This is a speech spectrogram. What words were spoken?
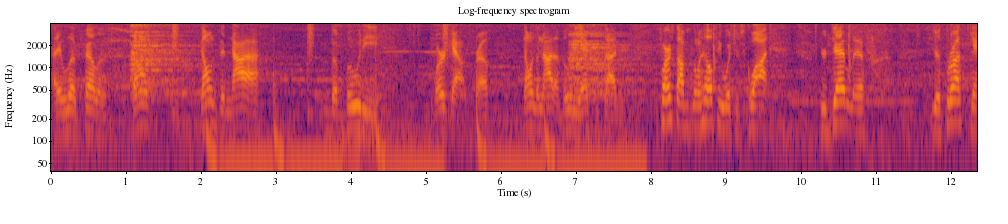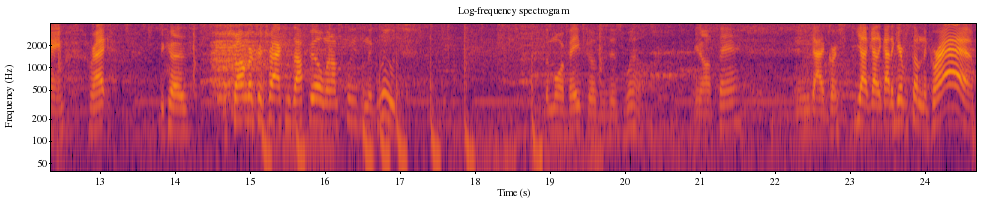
Hey, look, fellas, don't don't deny the booty workouts, bro. Don't deny the booty exercises. First off, it's gonna help you with your squat, your deadlift, your thrust game, right? Because the stronger contractions I feel when I'm squeezing the glutes, the more babe feels is as well. You know what I'm saying? And you gotta, you gotta, gotta give her something to grab.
